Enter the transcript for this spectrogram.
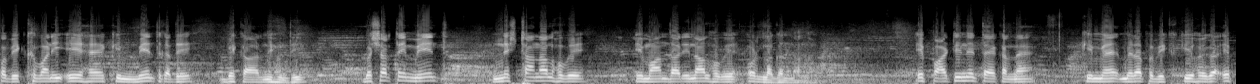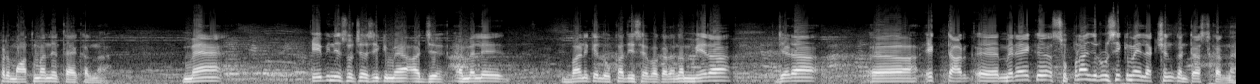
ਭਵਿੱਖਬਾਣੀ ਇਹ ਹੈ ਕਿ ਮਿਹਨਤ ਕਦੇ ਬੇਕਾਰ ਨਹੀਂ ਹੁੰਦੀ। ਬਸ਼ਰਤੇ ਮਿਹਨਤ ਨਿਸ਼ਠਾ ਨਾਲ ਹੋਵੇ, ਇਮਾਨਦਾਰੀ ਨਾਲ ਹੋਵੇ ਔਰ ਲਗਨ ਨਾਲ ਹੋਵੇ। ਇਹ ਪਾਰਟੀ ਨੇ ਤੈਅ ਕਰਨਾ ਹੈ ਕਿ ਮੈਂ ਮੇਰਾ ਭਵਿੱਖ ਕੀ ਹੋਏਗਾ, ਇਹ ਪ੍ਰਮਾਤਮਾ ਨੇ ਤੈਅ ਕਰਨਾ ਮੈਂ ਇਹ ਵੀ ਨਹੀਂ ਸੋਚਿਆ ਸੀ ਕਿ ਮੈਂ ਅੱਜ ਐਮਐਲਏ ਬਣ ਕੇ ਲੋਕਾਂ ਦੀ ਸੇਵਾ ਕਰਾਂਗਾ। ਮੇਰਾ ਜਿਹੜਾ ਇੱਕ ਟਾਰ ਮੇਰਾ ਇੱਕ ਸੁਪਨਾ ਜ਼ਰੂਰ ਸੀ ਕਿ ਮੈਂ ਇਲੈਕਸ਼ਨ ਕੰਟੈਸਟ ਕਰਨਾ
